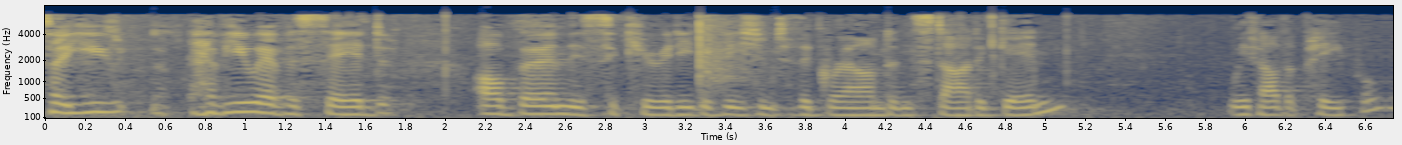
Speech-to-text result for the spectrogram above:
so you, have you ever said, I'll burn this security division to the ground and start again with other people?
